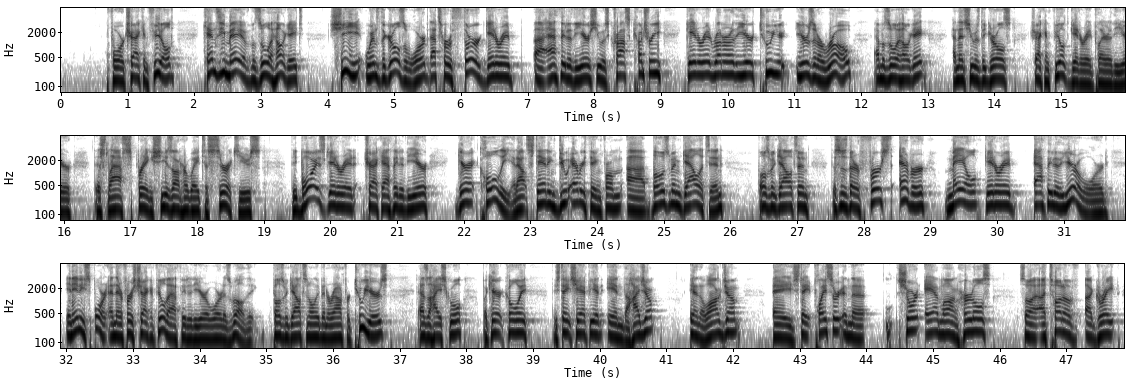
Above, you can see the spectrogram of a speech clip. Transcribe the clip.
for track and field. Kenzie May of Missoula Hellgate, she wins the girls award. That's her third Gatorade uh, Athlete of the Year. She was cross country Gatorade Runner of the Year two year, years in a row at Missoula Hellgate, and then she was the girls track and field Gatorade Player of the Year this last spring. She is on her way to Syracuse. The boys Gatorade Track Athlete of the Year, Garrett Coley, an outstanding do everything from uh, Bozeman Gallatin. Bozeman Gallatin this is their first ever male Gatorade Athlete of the Year award in any sport, and their first track and field Athlete of the Year award as well. The Bozeman Gallatin only been around for two years as a high school, but Garrett Coley, the state champion in the high jump, in the long jump, a state placer in the short and long hurdles. So a, a ton of uh, great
